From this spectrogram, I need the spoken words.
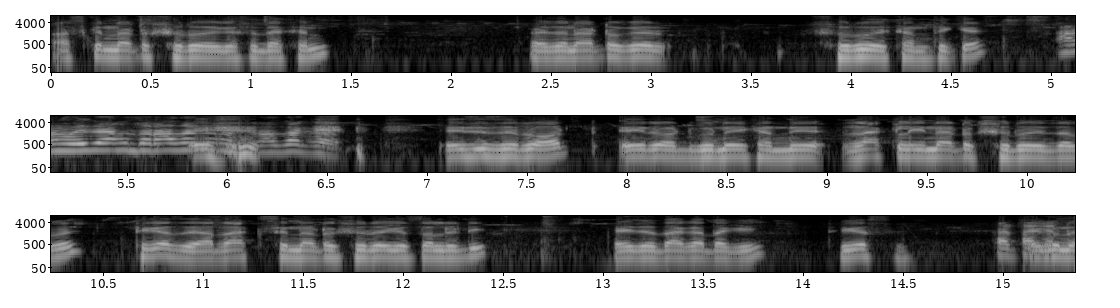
আজকের নাটক শুরু হয়ে গেছে দেখেন। এই যে নাটকের শুরু এখান থেকে। এই যে যে রড এই রডগুলো এখানে রাখলেই নাটক শুরু হয়ে যাবে ঠিক আছে? আর রাখছে নাটক শুরু হয়ে গেছে অলরেডি এই যে দাগাদাগি ঠিক আছে? এগুলো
